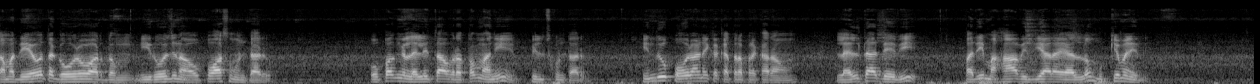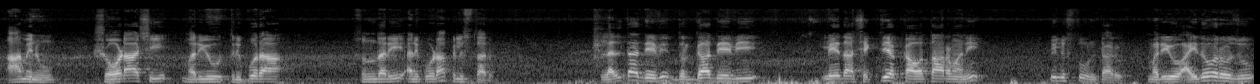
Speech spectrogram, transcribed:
తమ దేవత గౌరవార్థం ఈ రోజున ఉపవాసం ఉంటారు. ఉపంగ లలితా వ్రతం అని పిలుచుకుంటారు. హిందూ పౌరాణిక కథల ప్రకారం లలితాదేవి పది మహావిద్యాలయాల్లో ముఖ్యమైనది. ఆమెను షోడాషి మరియు త్రిపుర సుందరి అని కూడా పిలుస్తారు. లలితాదేవి దుర్గాదేవి లేదా శక్తి యొక్క అవతారం అని పిలుస్తూ ఉంటారు. మరియు ఐదవ రోజు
